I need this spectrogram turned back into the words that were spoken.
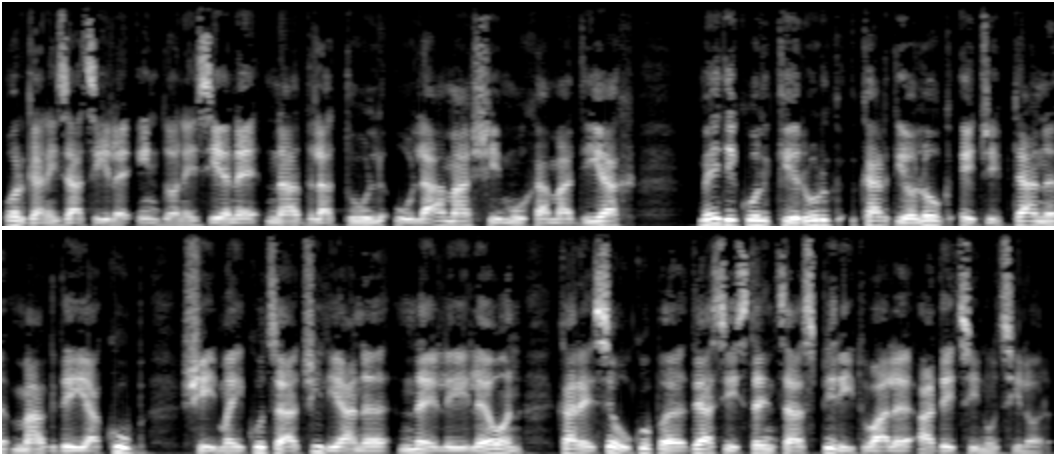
Organizațiile indoneziene Nadlatul Ulama și Muhammadiyah medicul chirurg cardiolog egiptean Magde Yacub și măicuța ciliană Nelly Leon, care se ocupă de asistența spirituală a deținuților.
